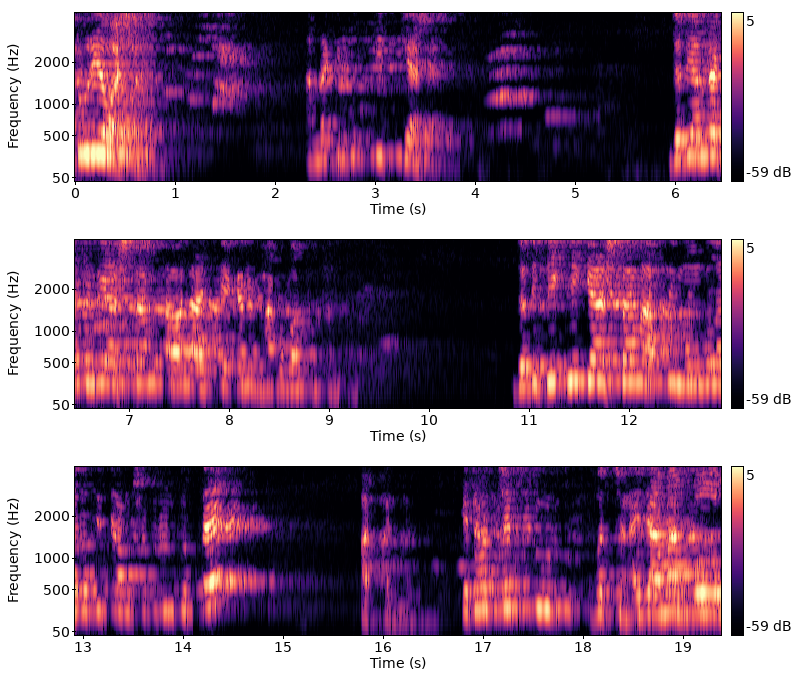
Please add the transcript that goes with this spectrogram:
ট্যুরেও আসি না। আমরা কিন্তু তীর্থে আসি। যদি আমরা ট্যুরে আসতাম, তাহলে আজকে এখানে ভাগবত হতো না। যদি পিকনিকে আসতাম, আপনি মঙ্গল আরতিতে অংশগ্রহণ করতে পারতেন না। এটা হচ্ছে ট্যুর হচ্ছে না, এই যে আমার বোন,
